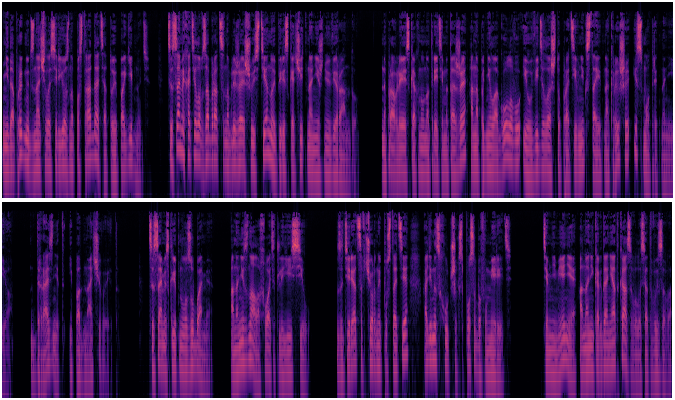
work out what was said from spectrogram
Не допрыгнуть значило серьезно пострадать, а то и погибнуть. Цесами хотела взобраться на ближайшую стену и перескочить на нижнюю веранду. Направляясь к окну на третьем этаже, она подняла голову и увидела, что противник стоит на крыше и смотрит на нее. Дразнит и подначивает. Цесами скрипнула зубами. Она не знала, хватит ли ей сил. Затеряться в черной пустоте — один из худших способов умереть. Тем не менее, она никогда не отказывалась от вызова.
